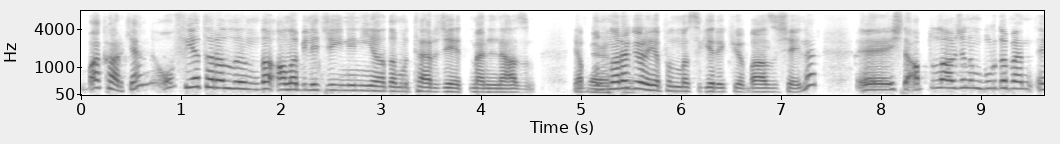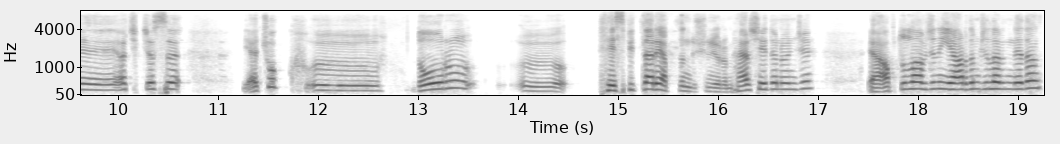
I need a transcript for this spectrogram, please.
bakarken o fiyat aralığında alabileceğin en iyi adamı tercih etmen lazım. Ya bunlara evet. göre yapılması gerekiyor bazı şeyler. Ee, işte Abdullah Avcı'nın burada ben e, açıkçası ya çok e, doğru e, tespitler yaptığını düşünüyorum. Her şeyden önce ya Abdullah Avcı'nın yardımcıları neden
